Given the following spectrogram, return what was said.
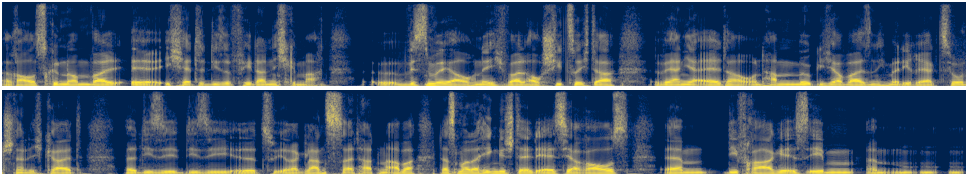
rausgenommen? Weil äh, ich hätte diese Fehler nicht gemacht. Äh, wissen wir ja auch nicht, weil auch Schiedsrichter werden ja älter und haben möglicherweise nicht mehr die Reaktionsschnelligkeit, äh, die sie, die sie äh, zu ihrer Glanzzeit hatten. Aber das mal dahingestellt, er ist ja raus. Ähm, die Frage ist eben, ähm,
